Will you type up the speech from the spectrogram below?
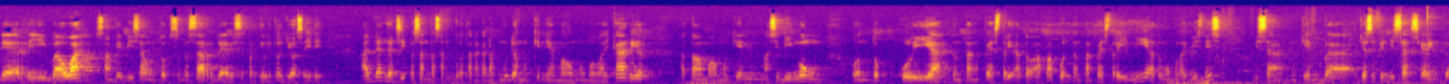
dari bawah sampai bisa untuk sebesar dari seperti Little Joss ini. Ada nggak sih pesan-pesan buat anak-anak muda mungkin yang mau memulai karir atau mau mungkin masih bingung untuk kuliah tentang pastry atau apa pun tentang pastry ini atau memulai bisnis bisa mungkin Mbak Josephine bisa sharing ke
